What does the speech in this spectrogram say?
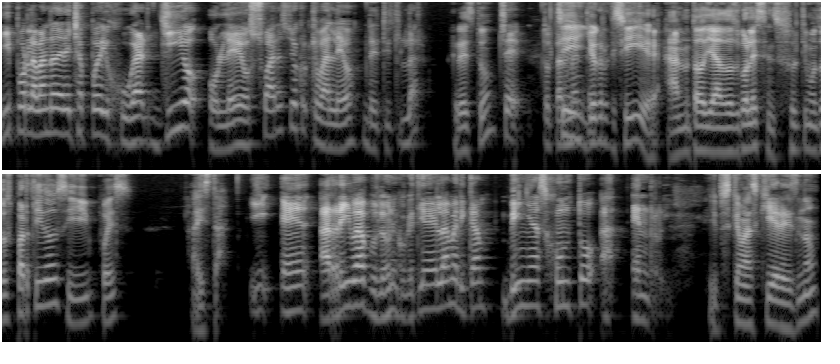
Y por la banda derecha puede jugar Gio o Leo Suárez. Yo creo que va Leo de titular. ¿Crees tú? Sí, totalmente. Sí, yo creo que sí. Ha anotado ya dos goles en sus últimos dos partidos y pues ahí está. Y en, arriba, pues lo único que tiene el América, Viñas junto a Henry. Y pues, ¿qué más quieres, no?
